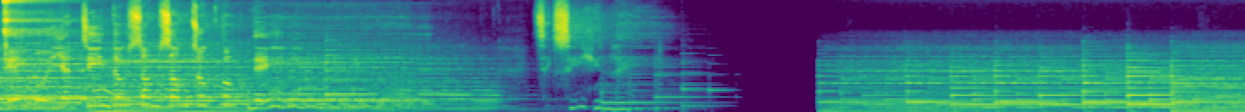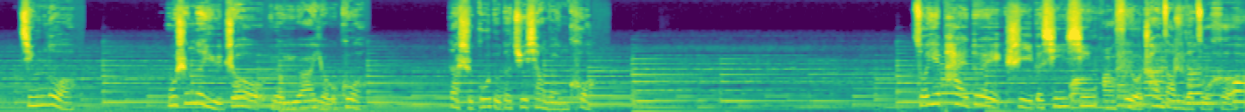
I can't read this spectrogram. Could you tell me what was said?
己，每一天都深深祝福你。即使远离。经络，无声的宇宙有鱼儿游过，那是孤独的具象轮廓。昨夜派对是一个新兴而富有创造力的组合。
